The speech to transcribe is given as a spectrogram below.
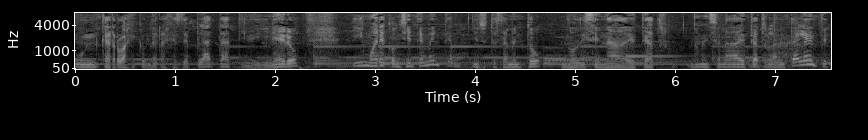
un carruaje con herrajes de plata, tiene dinero y muere conscientemente. En su testamento no dice nada de teatro, no menciona nada de teatro lamentablemente.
